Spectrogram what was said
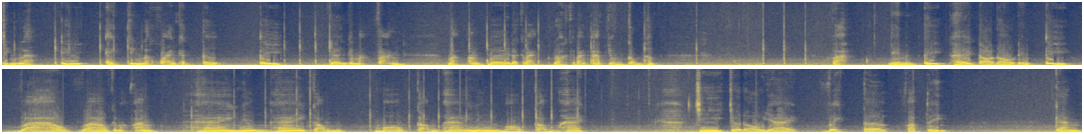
chính là is chính là khoảng cách từ y đến cái mặt phẳng mặt phẳng b đó các bạn. Rồi, các bạn áp dụng công thức và vậy mình y thế tọa độ điểm y vào vào cái mặt phẳng. 2 nhân 2 cộng 1 cộng 2 nhân 1 cộng 2 chi cho độ dài vector pháp tuyến. Căn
